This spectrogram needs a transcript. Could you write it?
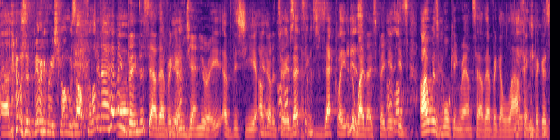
Uh, that was a very, very strong result, Philip. You know, having Um, been to South Africa yeah. in January of this year, I've got to tell you, that's exactly It the is. way they speak. I It-. I was walking around South Africa laughing because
